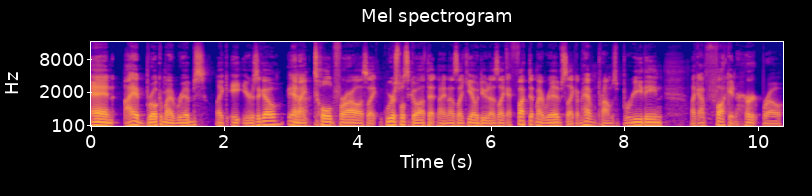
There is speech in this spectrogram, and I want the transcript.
And I had broken my ribs like eight years ago, and I told Farrell, I was like, we were supposed to go out that night, and I was like, yo, dude, I was like, I fucked up my ribs, like I'm having problems breathing, like I'm fucking hurt, bro.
